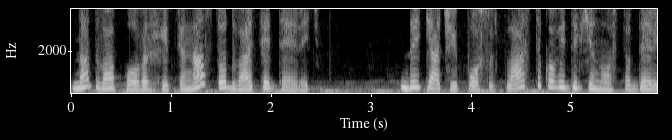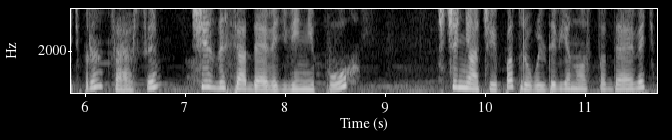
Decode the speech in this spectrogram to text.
на два поверхи. Ціна 129. Дитячий посуд пластиковий 99 принцеси, 69 Вінні Пух, щенячий патруль 99,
